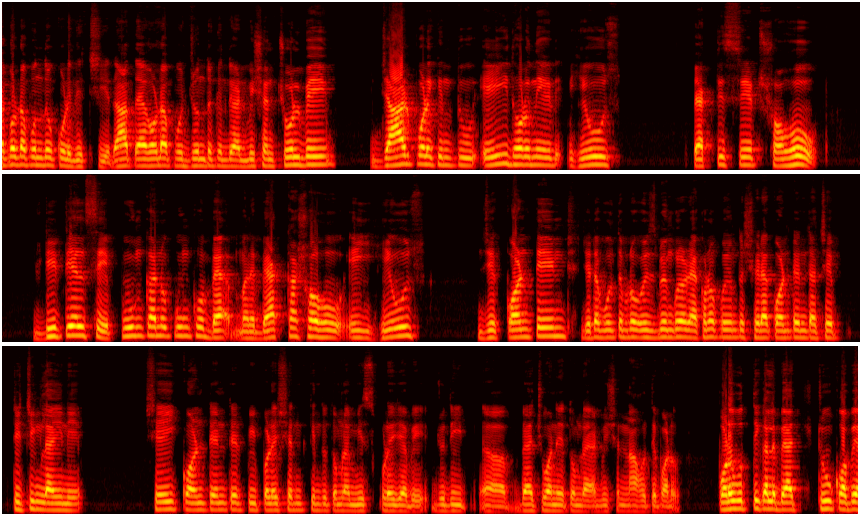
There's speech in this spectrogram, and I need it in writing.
এগারোটা পর্যন্ত করে দিচ্ছি, রাত এগারোটা পর্যন্ত কিন্তু অ্যাডমিশান চলবে। যার পরে কিন্তু এই ধরনের হিউজ প্র্যাকটিস সেট সহ ডিটেলসে পুঙ্খানুপুঙ্খ মানে ব্যাখ্যা সহ এই হিউজ যে কন্টেন্ট যেটা বলতে পারো ওয়েস্ট বেঙ্গলের এখনও পর্যন্ত সেরা কন্টেন্ট আছে টিচিং লাইনে সেই কন্টেন্টের প্রিপারেশন কিন্তু তোমরা মিস করে যাবে যদি ব্যাচ ওয়ানে তোমরা অ্যাডমিশন না হতে পারো। পরবর্তীকালে ব্যাচ টু কবে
